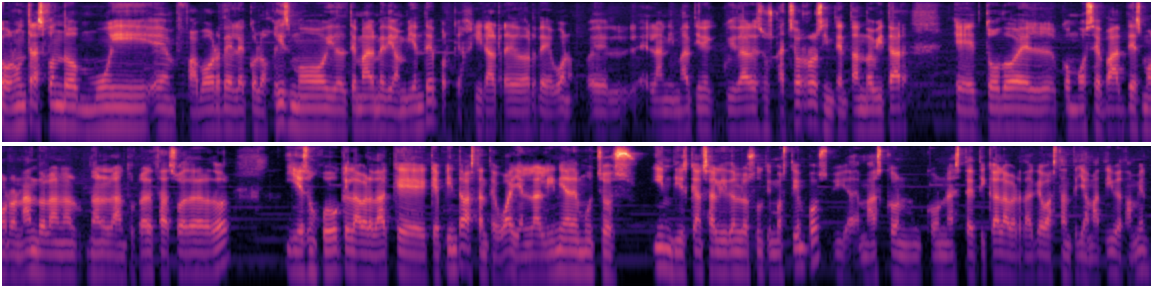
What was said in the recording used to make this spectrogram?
con un trasfondo muy en favor del ecologismo y del tema del medio ambiente, porque gira alrededor de, bueno, el, animal tiene que cuidar de sus cachorros, intentando evitar eh, todo el cómo se va desmoronando la, naturaleza a su alrededor. Y es un juego que la verdad que, pinta bastante guay, en la línea de muchos indies que han salido en los últimos tiempos y además con, con una estética, la verdad que bastante llamativa también.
